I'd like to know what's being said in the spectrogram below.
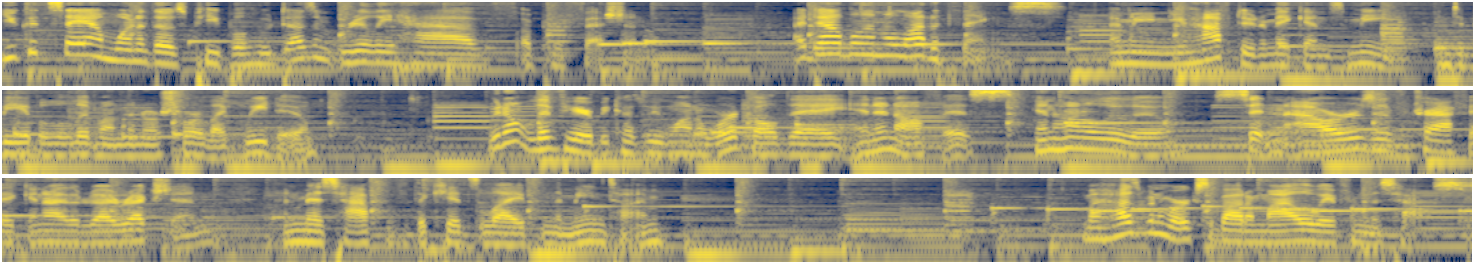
You could say I'm one of those people who doesn't really have a profession. I dabble in a lot of things. I mean, you have to to make ends meet and to be able to live on the North Shore like we do. We don't live here because we want to work all day in an office in Honolulu, sit in hours of traffic in either direction, and miss half of the kid's life in the meantime. My husband works about a mile away from this house.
